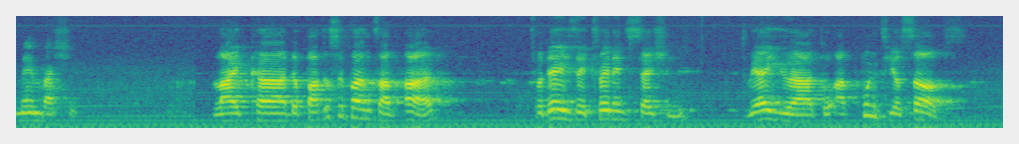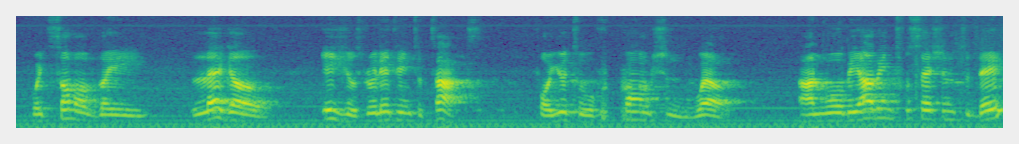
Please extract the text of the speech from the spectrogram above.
membership. Like uh, the participants have heard, today is a training session where you are to acquaint yourselves with some of the legal issues relating to tax for you to function well. And we'll be having two sessions today.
